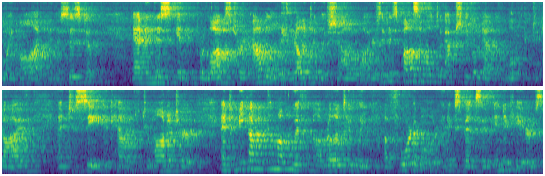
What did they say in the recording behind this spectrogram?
going on in the system. And in this, in, for lobster and abalone in relatively shallow waters, it is possible to actually go down and look, to dive and to see, to count, to monitor, and to become, come up with uh, relatively affordable or inexpensive indicators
